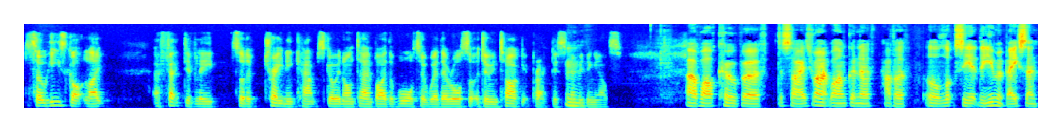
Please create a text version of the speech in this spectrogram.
so he's got like effectively sort of training camps going on down by the water where they're all sort of doing target practice and Mm. everything else uh, while Koba decides, right, well, I'm gonna have a little look see at the human base then,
